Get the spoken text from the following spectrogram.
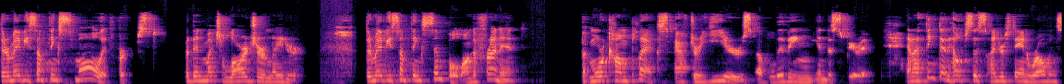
There may be something small at first, but then much larger later. There may be something simple on the front end but more complex after years of living in the Spirit. And I think that helps us understand Romans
